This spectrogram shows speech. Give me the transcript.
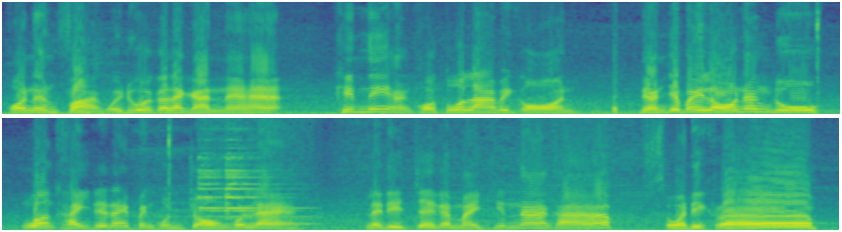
เพราะนั้นฝากไว้ด้วยก็แล้วกันนะฮะ คลิปนี้อ่านขอตัวลาไปก่อน เดี๋ยวจะไปรอนั่งดูว่าใครจะได้เป็นคนจองคนแรก และเดี๋ยวเจอกันใหม่คลิปหน้าครับ สวัสดีครับ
